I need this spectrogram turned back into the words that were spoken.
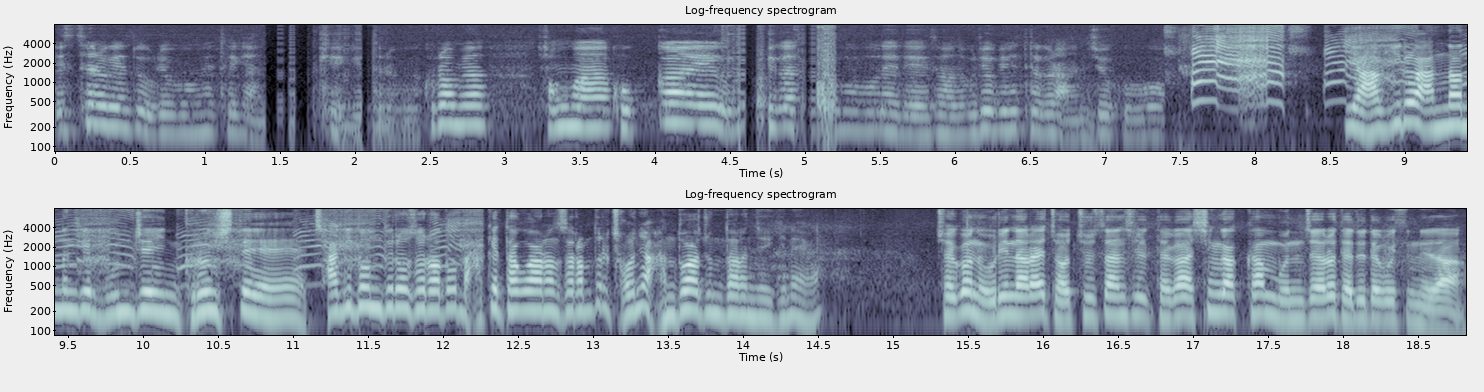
에스테로겐도 의료보험 혜택이 안 돼. 이렇게 얘기했더라고요. 그러면 정말 고가의 의료비가 그 부분에 대해서는 의료비 혜택을 안 주고 이 아기를 안 낳는 게 문제인 그런 시대에 자기 돈 들여서라도 낳겠다고 하는 사람들 전혀 안 도와준다는 얘기네요. 최근 우리나라의 저출산 실태가 심각한 문제로 대두되고 있습니다.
